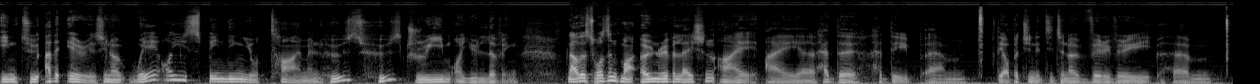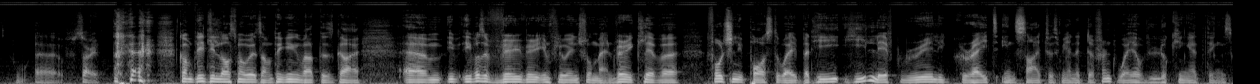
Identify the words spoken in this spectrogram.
into other areas. You know, where are you spending your time, and whose whose dream are you living? Now, this wasn't my own revelation. I I uh, had the had the um, the opportunity to know very very um, uh, sorry, completely lost my words. I'm thinking about this guy. Um, he, he, was a very, very influential man, very clever. Fortunately, passed away, but he he left really great insight with me and a different way of looking at things.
